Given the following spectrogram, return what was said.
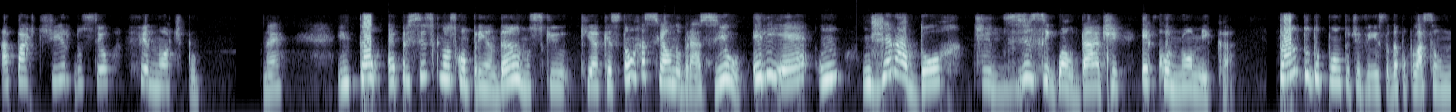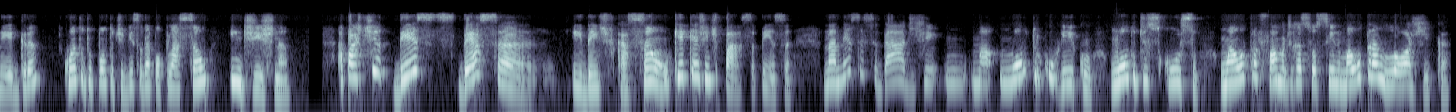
a partir do seu fenótipo. Né? Então, é preciso que nós compreendamos que, que a questão racial no Brasil ele é um, um gerador de desigualdade econômica tanto do ponto de vista da população negra, quanto do ponto de vista da população indígena. A partir desse, dessa identificação, o que, que a gente passa? Pensa na necessidade de um, uma, um outro currículo, um outro discurso, uma outra forma de raciocínio, uma outra lógica.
